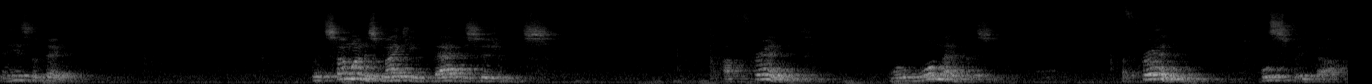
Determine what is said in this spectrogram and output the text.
Now here's the thing. When someone is making bad decisions, a friend will warn that person. A friend will speak up.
